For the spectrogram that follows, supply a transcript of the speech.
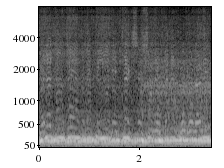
Voilà donc on devait payer des taxes sur les fenêtres de la rue.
